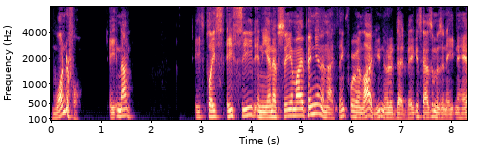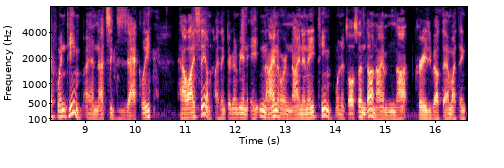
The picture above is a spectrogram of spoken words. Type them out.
wonderful eight and nine. Eighth place, eighth seed in the NFC, in my opinion. And I think for we went live, you noted that Vegas has them as an eight and a half win team. And that's exactly how I see them. I think they're going to be an eight and nine or a nine and eight team when it's all said and done. I am not crazy about them. I think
